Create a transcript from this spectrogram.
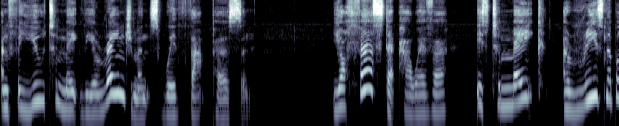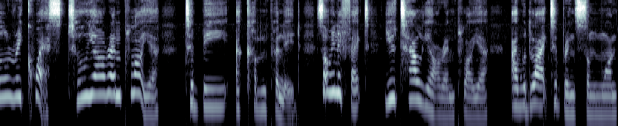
and for you to make the arrangements with that person. Your first step, however, is to make a reasonable request to your employer to be accompanied. So, in effect, you tell your employer, I would like to bring someone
